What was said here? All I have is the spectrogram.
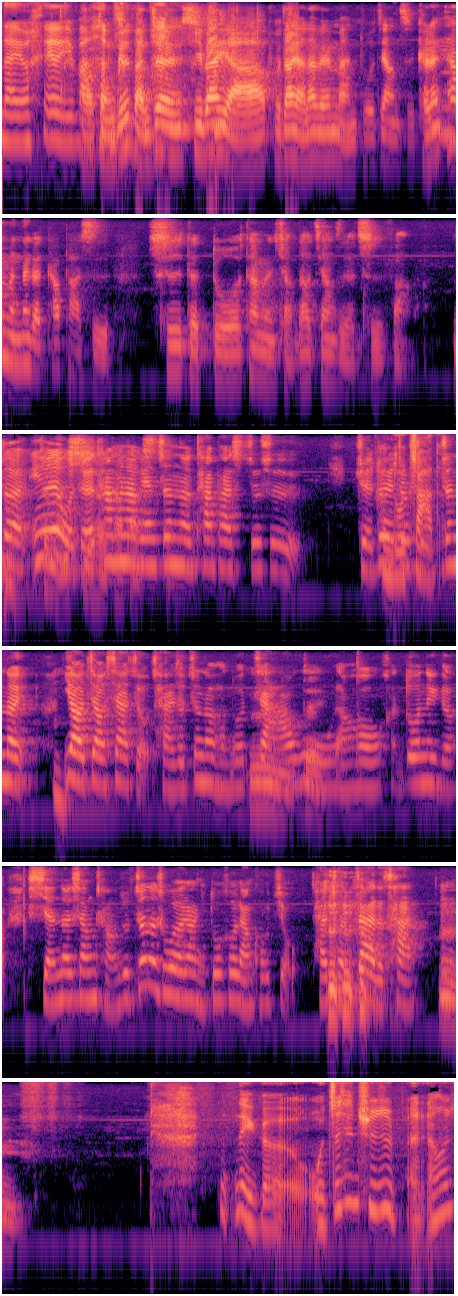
带又黑了一把好，。总之反正西班牙、葡萄牙那边蛮多这样子，可能他们那个 tapas 吃的多，他们想到这样子的吃法。对，因为我觉得他们那边真的 tapas 就是绝对就是很多炸的真的要叫下酒菜，就真的很多炸物，然后很多那个咸的香肠，就真的是为了让你多喝两口酒才存在的菜。嗯。嗯，那个我之前去日本，然后日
